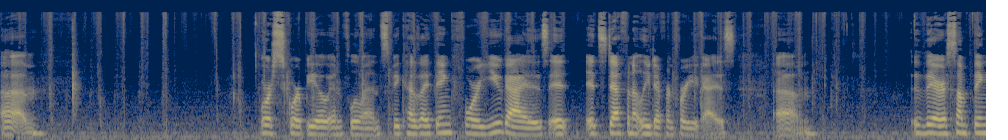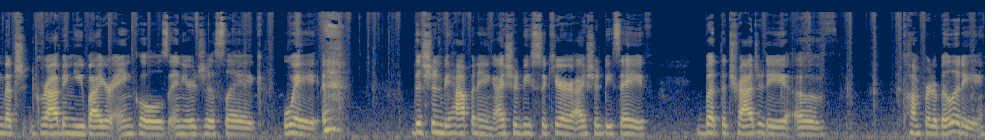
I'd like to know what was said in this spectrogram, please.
Um, or Scorpio influence because I think for you guys it it's definitely different for you guys. Um, there's something that's grabbing you by your ankles and you're just like, "Wait, this shouldn't be happening. I should be secure. I should be safe." But the tragedy of comfortability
